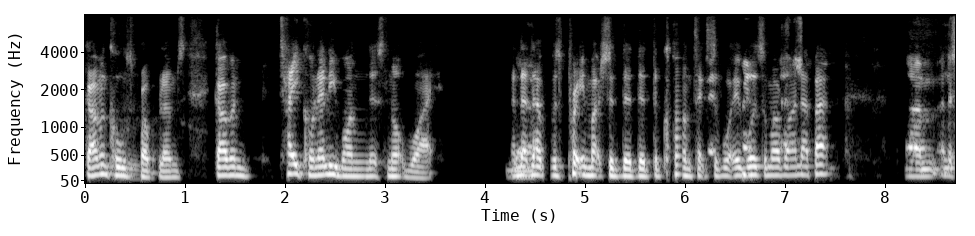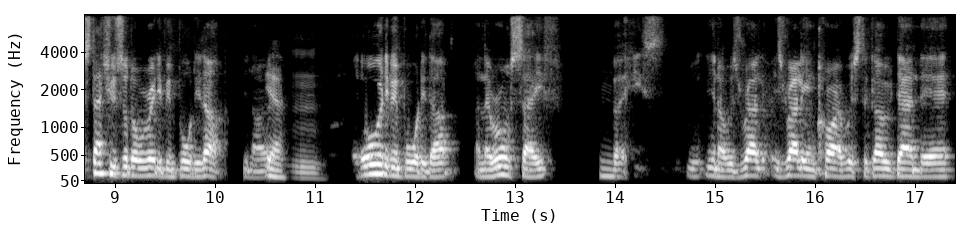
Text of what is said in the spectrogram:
Go and cause problems. Go and take on anyone that's not white. And Yeah. that, that was pretty much the, the the context of what it was. Am i right on that back um, and the statues had already been boarded up. You know, Yeah. Mm. They'd already been boarded up, and they were all safe. Mm. But he's, you know, his rally, his rallying cry was to go down there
